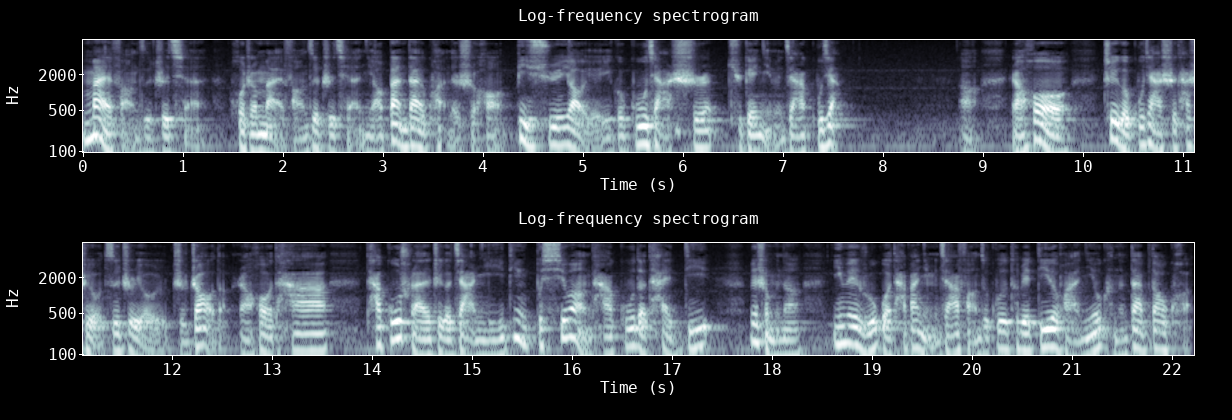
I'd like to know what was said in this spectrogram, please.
卖房子之前或者买房子之前，你要办贷款的时候，必须要有一个估价师去给你们家估价，啊，然后这个估价师他是有资质、有执照的，然后他他估出来的这个价，你一定不希望他估的太低，为什么呢？因为如果他把你们家房子估的特别低的话，你有可能贷不到款，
